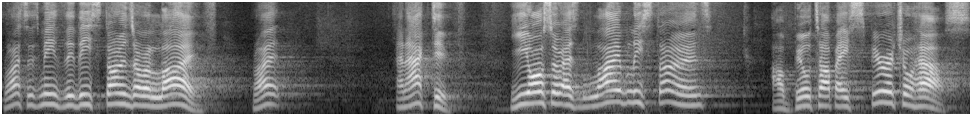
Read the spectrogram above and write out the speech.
right? So this means that these stones are alive, right? And active. Ye also, as lively stones, are built up a spiritual house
